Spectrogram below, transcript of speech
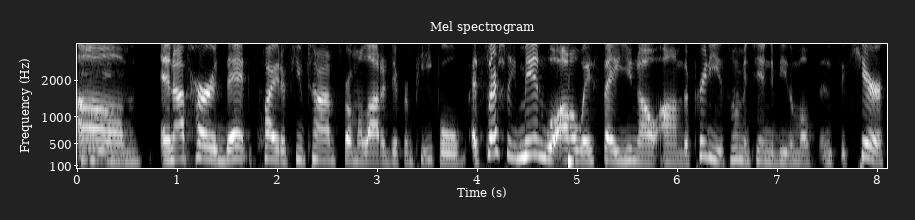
Mm-hmm. Um, and I've heard that quite a few times from a lot of different people, especially men will always say, you know, um, the prettiest women tend to be the most insecure.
